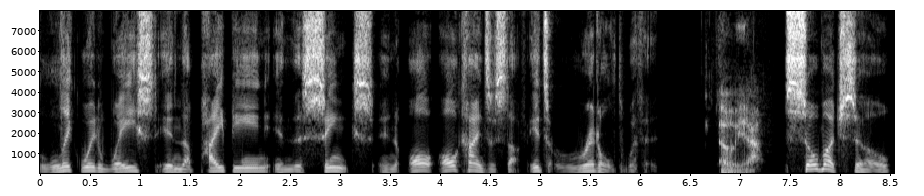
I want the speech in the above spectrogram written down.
liquid waste in the piping, in the sinks, and all, all kinds of stuff. It's riddled with it. Oh, yeah. So much so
